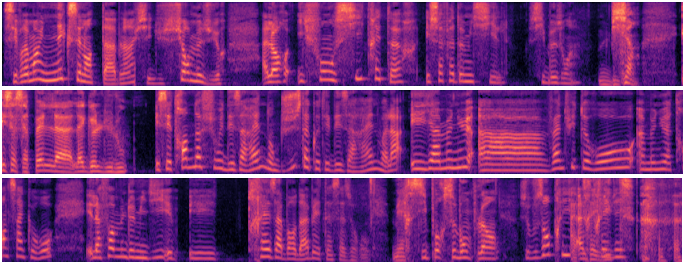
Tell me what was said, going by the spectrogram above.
C'est vraiment une excellente table. Hein. C'est du sur-mesure. Alors ils font aussi traiteur et chef à domicile si besoin. Bien. Et ça s'appelle la, la gueule du loup. Et c'est 39 rue des Arènes, donc juste à côté des Arènes, voilà. Et il y a un menu à 28 euros, un menu à 35 euros, et la formule de midi est, est très abordable, est à 16 euros. Merci pour ce bon plan. Je vous en prie, À à très très vite. vite.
